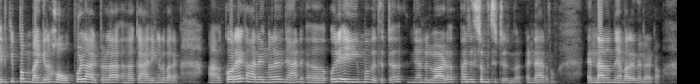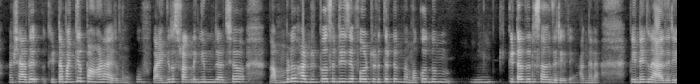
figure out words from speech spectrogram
എനിക്കിപ്പം ഭയങ്കര ഹോപ്പ്ഫുൾ ആയിട്ടുള്ള കാര്യങ്ങൾ പറയാം. കുറേ കാര്യങ്ങൾ ഞാൻ ഒരു എയിം വെച്ചിട്ട് ഞാൻ ഒരുപാട് പരിശ്രമിച്ചിട്ടിരുന്നു ഉണ്ടായിരുന്നു. എന്താണെന്ന് ഞാൻ പറയുന്നില്ല കേട്ടോ. പക്ഷെ അത് കിട്ടാൻ ഭയങ്കര പാടായിരുന്നു. ഭയങ്കര സ്ട്രഗ്ലിംഗ് എന്ന് വിചാരിച്ചാൽ നമ്മൾ ഹൺഡ്രഡ് പെർസെന്റേജ് എഫേർട്ട് എടുത്തിട്ടും നമുക്കൊന്നും കിട്ടാത്തൊരു സാഹചര്യമില്ലേ? അങ്ങനെ. പിന്നെ ഗ്രാജുവലി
